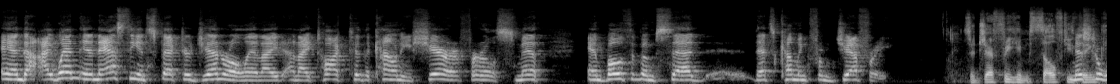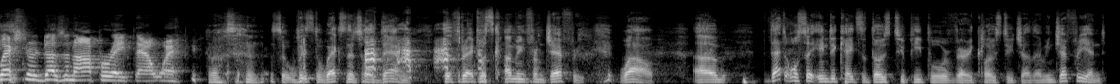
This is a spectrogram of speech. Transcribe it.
And I went and asked the inspector general, and I and I talked to the county sheriff Earl Smith, and both of them said uh, that's coming from Jeffrey. So Jeffrey himself, do you Mr. think? Wexner doesn't operate that way. so Mr. Wexner told them the threat was coming from Jeffrey. Wow. Um, that also indicates that those two people were very close to each other. I mean, Jeffrey and,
